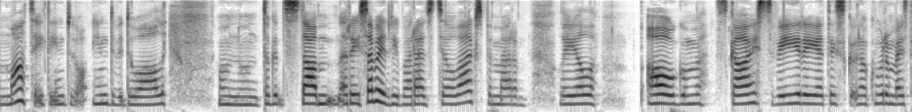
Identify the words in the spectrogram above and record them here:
un mācīt individuāli. Un, un tagad es tā arī sabiedrībā redzu cilvēks, piemēram, liela auguma, skaists vīrietis, no kura mēs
